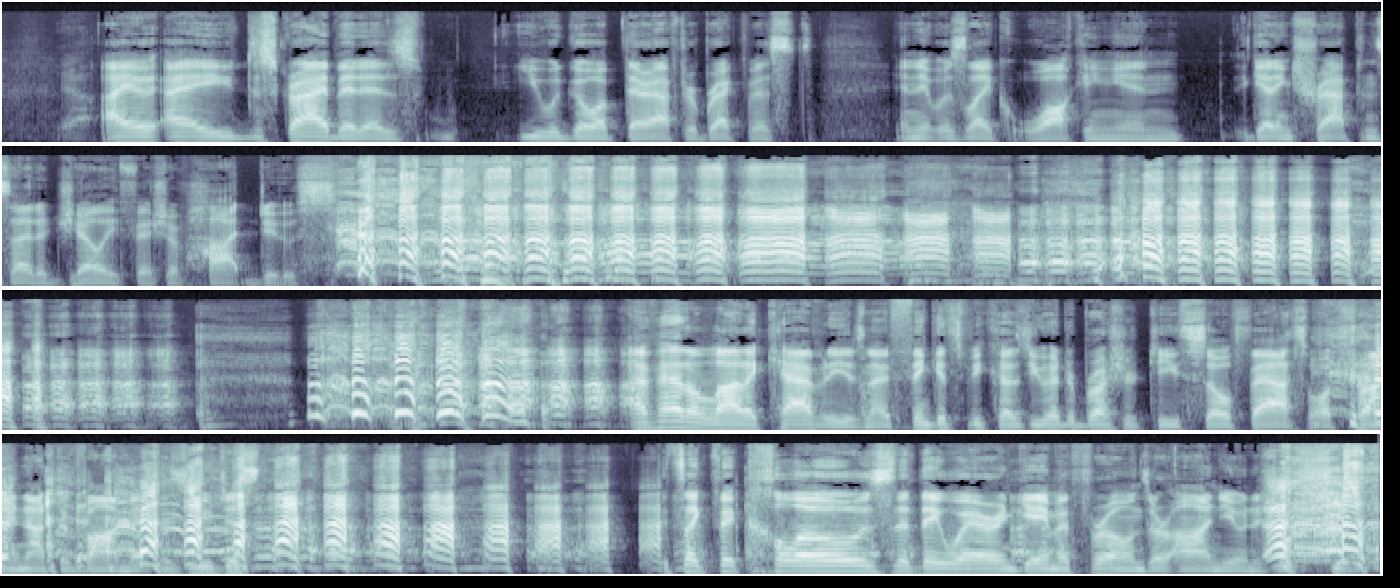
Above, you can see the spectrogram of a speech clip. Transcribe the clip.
I, I describe it as you would go up there after breakfast and it was like walking in, getting trapped inside a jellyfish of hot deuce. I've had a lot of cavities, and I think it's because you had to brush your teeth so fast while trying not to vomit. Because you just, it's like the clothes that they wear in Game of Thrones are on you, and it's just shit.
